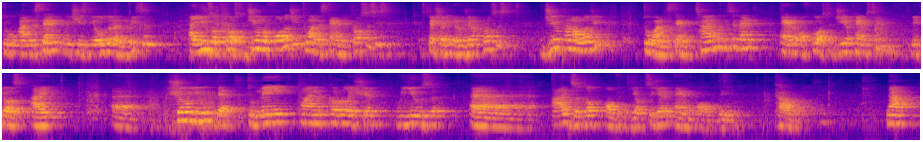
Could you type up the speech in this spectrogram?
to understand which is the older and the recent. I use, of course, geomorphology to understand the processes, especially erosional process, geochronology to understand the time of this event, and of course geochemistry, because I uh, show you that to make climate correlation, we use uh, isotope of the oxygen and of the carbon. Now,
